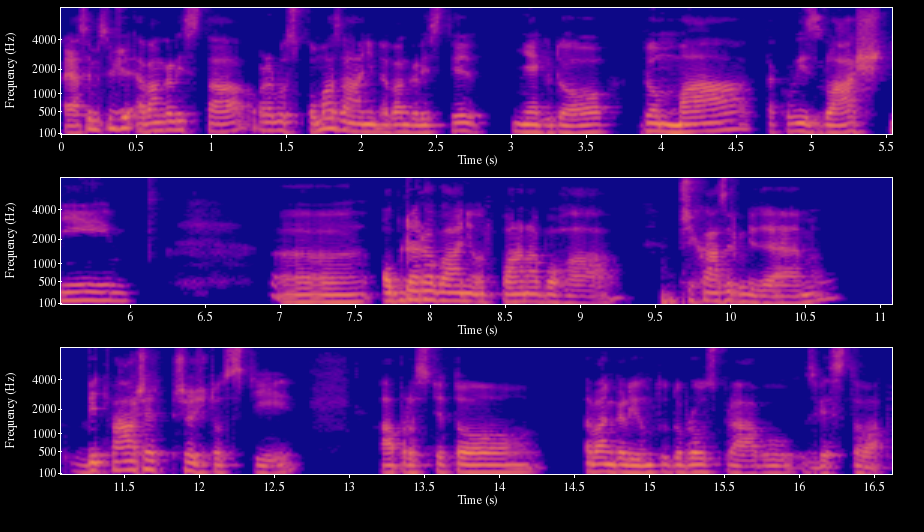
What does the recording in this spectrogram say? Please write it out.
A já si myslím, že evangelista, opravdu s pomazáním evangelisty někdo, kdo má takový zvláštní uh, obdarování od Pána Boha, přicházet k lidem, vytvářet příležitosti a prostě to evangelium, tu dobrou zprávu zvěstovat.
